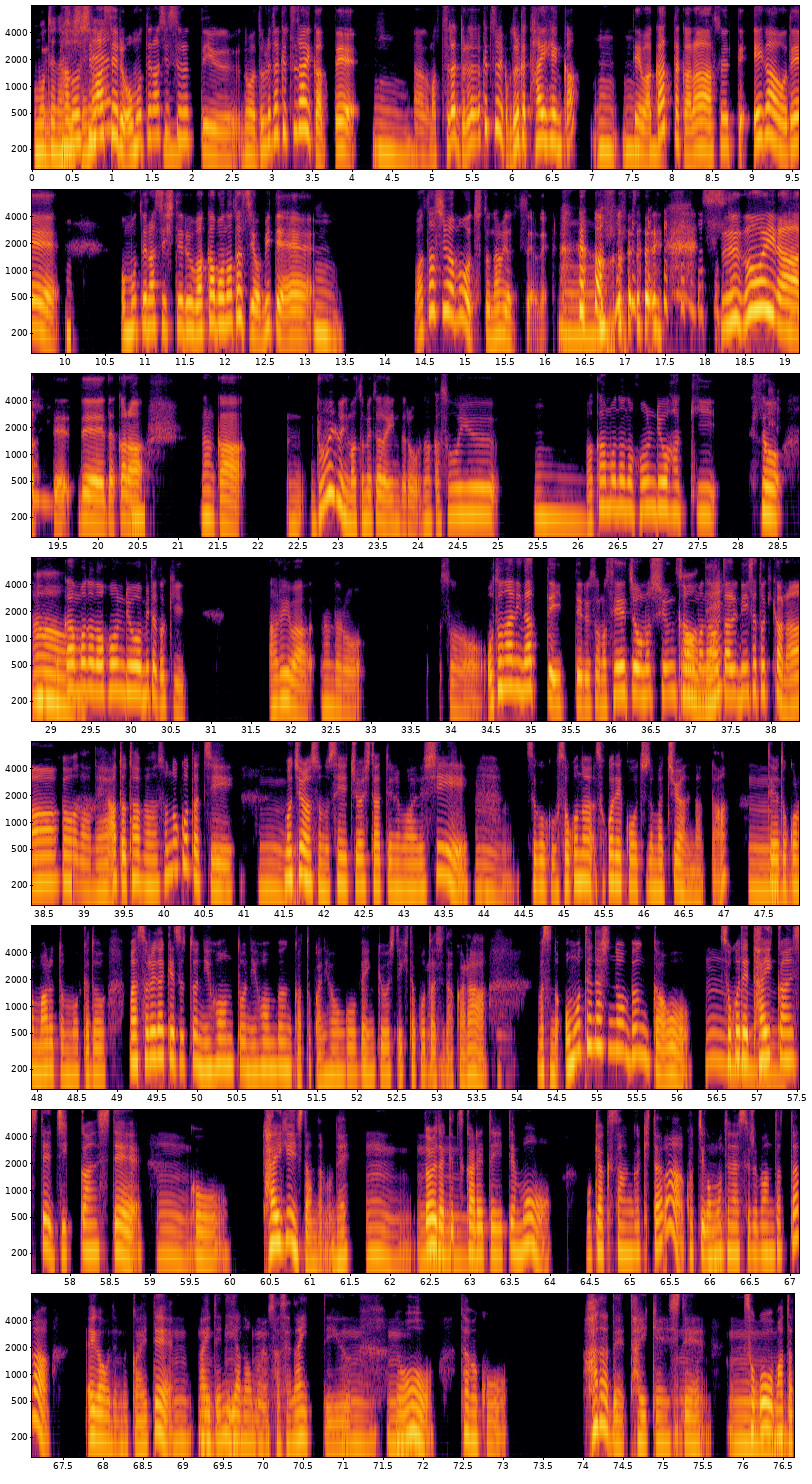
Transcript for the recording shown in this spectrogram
おもてなしね。楽しませるおもてなしするっていうのはどれだけ辛いかって、うん。あのまあ、辛いどれだけ辛いかどれだけ大変かうんうん。って分かったから、そうやって笑顔でうん。おもてなししてる若者たちを見て、うん私はもうちょっと涙出てたよね。うん すごいなって。で、だから、うんなんか、うんどういうふうにまとめたらいいんだろう。なんかそういううん若者の本領発揮の、若者の本領を見たとき、あるいは、なんだろう、その、大人になっていってる、その成長の瞬間を目の当たりにしたときかな。そうだね。あと多分その子たち、うん。もちろんその成長したっていうのもあるし、うん。すごくそこの、そこでこうちょっとマチュアになったっていうところろ、もあると思うけど、まあそれだけずっと日本と日本文化とか日本語を勉強してきた子たちだから、まあそのおもてなしの文化をうん。そこで体、感して実感して、うん。こう体現したんだろうね。うん。どれだけ疲れていても、お客さんが来たら、こっちがおもてなしする番だったら、笑顔で迎えて、うん。相手に嫌な思いをさせないっていううん。のを、多分こう、肌で体験して、、うん。そこをまた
